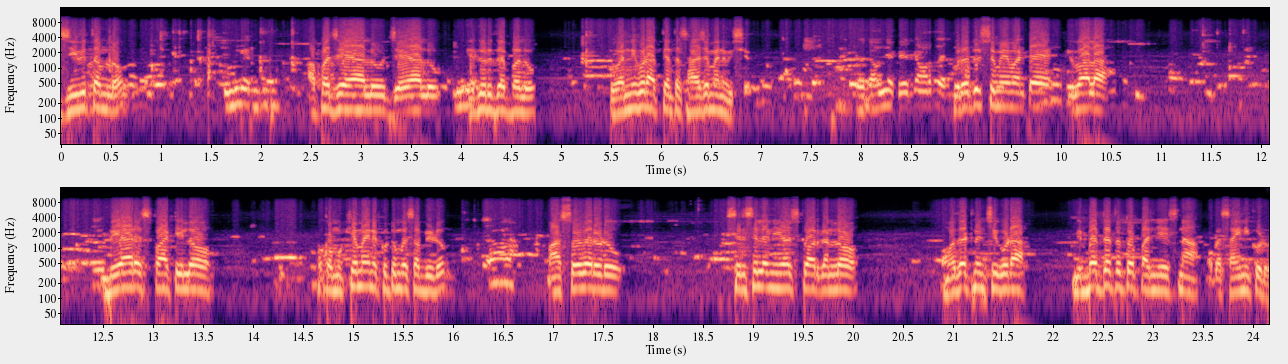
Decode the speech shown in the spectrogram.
జీవితంలో అపజయాలు జయాలు ఎదురు దెబ్బలు ఇవన్నీ కూడా అత్యంత సహజమైన విషయం. దురదృష్టం ఏమంటే ఇవాళ బీఆర్ఎస్ పార్టీలో ఒక ముఖ్యమైన కుటుంబ సభ్యుడు మా సోదరుడు సిరిసిల్ల నియోజకవర్గంలో మొదటి నుంచి కూడా నిబద్ధతతో పనిచేసిన ఒక సైనికుడు.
